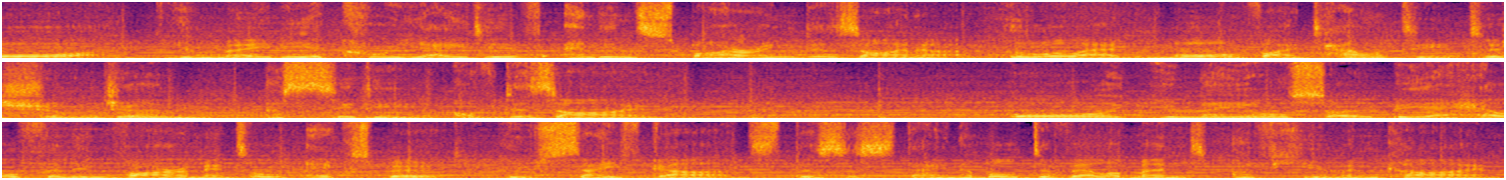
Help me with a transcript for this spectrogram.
Or you may be a creative and inspiring designer who will add more vitality to Shenzhen, a city of design. Or you may also be a health and environmental expert who safeguards the sustainable development of humankind.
